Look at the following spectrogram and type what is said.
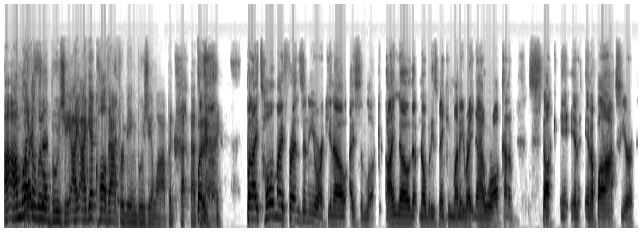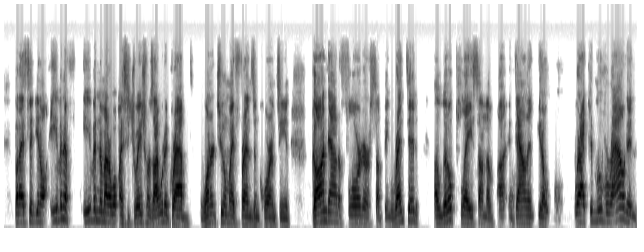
i'm like a little said- bougie I, I get called out for being bougie a lot but that, that's But- okay But I told my friends in New York, you know, I said, look, I know that nobody's making money right now. We're all kind of stuck in, in, in a box here. But I said, you know, even if, even no matter what my situation was, I would have grabbed one or two of my friends in quarantine, gone down to Florida or something, rented a little place on the, uh, down in, you know, where I could move around and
